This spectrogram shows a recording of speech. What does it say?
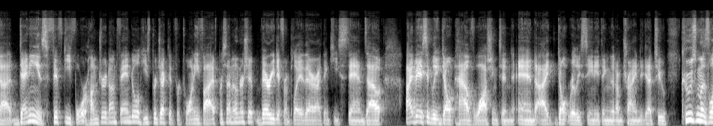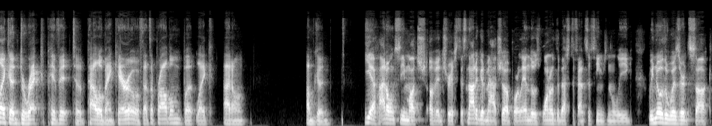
Uh, Deni is 5,400 on FanDuel. He's projected for 25% ownership. Very different play there. I think he stands out. I basically don't have Washington, and I don't really see anything that I'm trying to get to. Kuzma's like a direct pivot to Paolo Banchero, if that's a problem, but like, I don't, I'm good. Yeah, I don't see much of interest. It's not a good matchup. Orlando's one of the best defensive teams in the league. We know the Wizards suck.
